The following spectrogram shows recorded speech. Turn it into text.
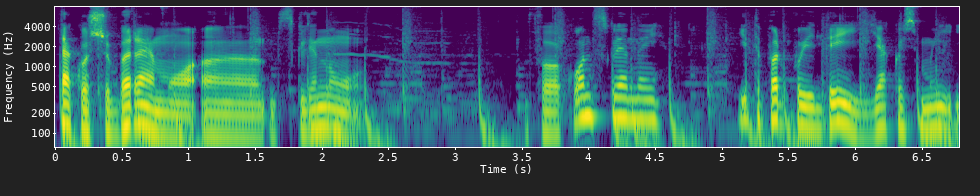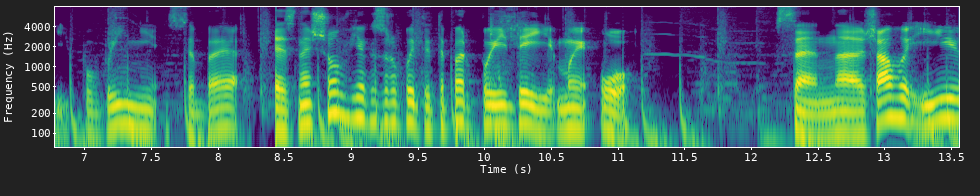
також беремо е, скляну флакон скляний. І тепер, по ідеї, якось ми і повинні себе. Е, Знайшов, як зробити. Тепер, по ідеї, ми. О! Все, нажали, і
